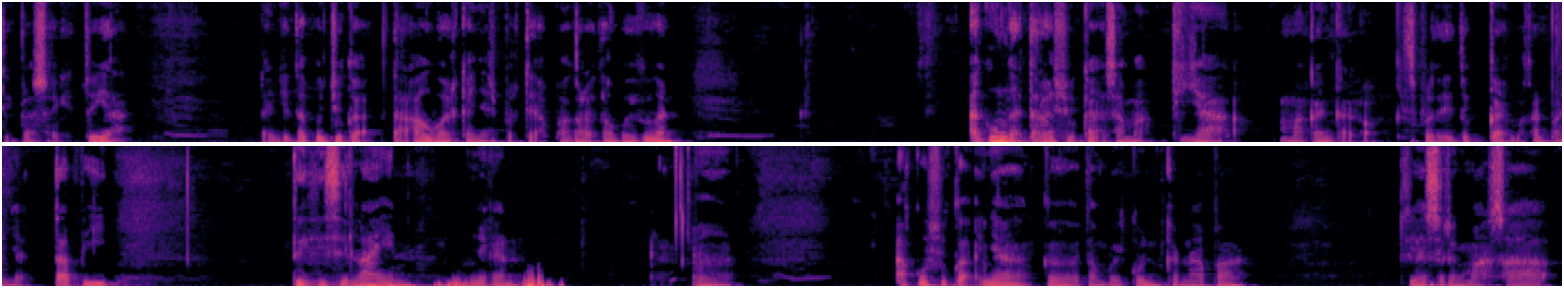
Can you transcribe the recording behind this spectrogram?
di pelosok itu ya. Dan kita pun juga tahu harganya seperti apa. Kalau Tampo Ikun kan aku nggak terlalu suka sama dia makan kalau seperti itu kayak makan banyak. Tapi di sisi lain ya kan aku sukanya ke Tamboikun karena apa? Dia sering masak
